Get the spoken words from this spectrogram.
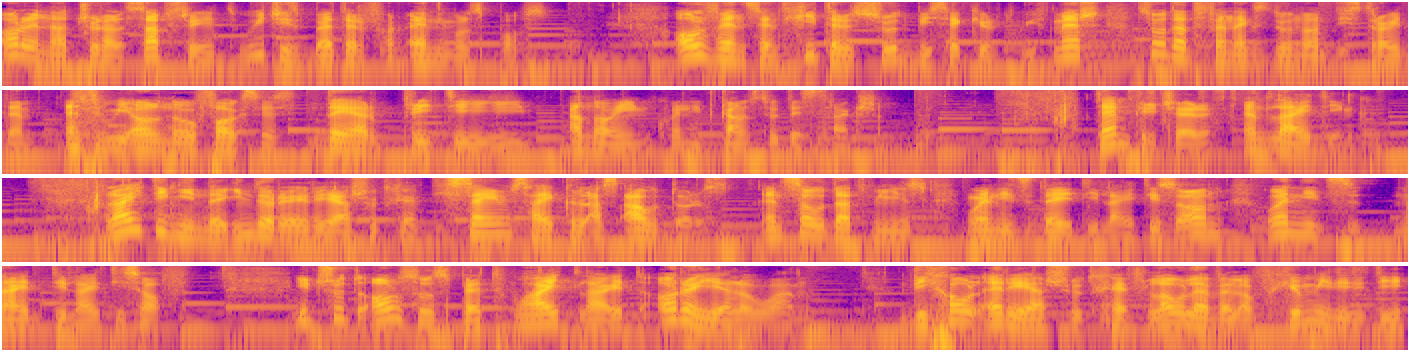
or a natural substrate, which is better for animals' paws. All vents and heaters should be secured with mesh so that fennecs do not destroy them. And we all know foxes, they are pretty annoying when it comes to destruction. Temperature and lighting. Lighting in the indoor area should have the same cycle as outdoors, and so that means when it's day the light is on, when it's night the light is off. It should also spread white light or a yellow one. The whole area should have low level of humidity,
